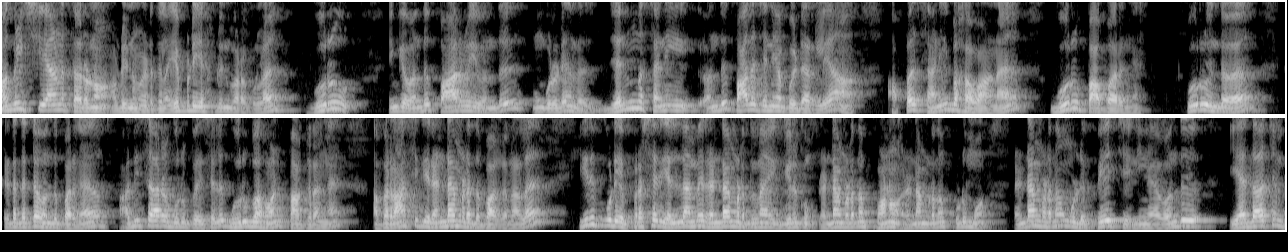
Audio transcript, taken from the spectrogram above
மகிழ்ச்சியான தருணம் அப்படின்னு நம்ம எடுத்துக்கலாம். எப்படி அப்படின்னு வரக்குள்ள குரு இங்கே வந்து பார்வை வந்து உங்களுடைய அந்த ஜென்ம சனி வந்து பாத சனியாக போயிட்டார் இல்லையா? அப்போ சனி பகவானை குரு பார்ப்பாருங்க குரு இந்த கிட்டத்தட்ட வந்து பாருங்கள் அதிசார குரு பேசல குரு பகவான் பார்க்குறாங்க அப்போ ராசிக்கு ரெண்டாம் இடத்தை பார்க்குறனால இருக்கக்கூடிய ப்ரெஷர் எல்லாமே ரெண்டாம் இடத்துல தான் இருக்கும். ரெண்டாம் இடம் தான் பணம் ரெண்டாம் இடம் தான் குடும்பம். ரெண்டாம் இடம் தான் உங்களுடைய பேச்சு. நீங்கள் வந்து ஏதாச்சும்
